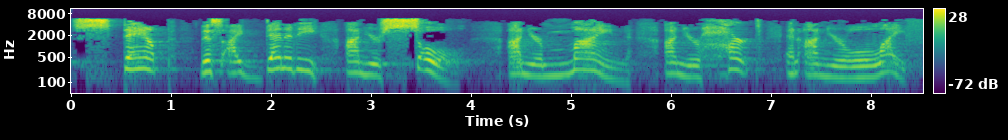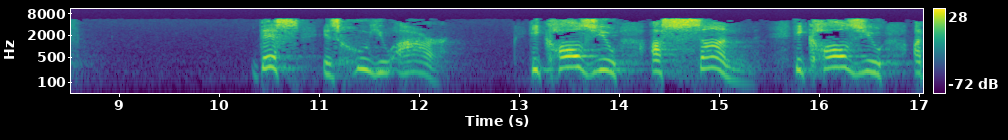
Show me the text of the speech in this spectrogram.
stamp this identity on your soul, on your mind, on your heart, and on your life. This is who you are. He calls you a son. He calls you a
